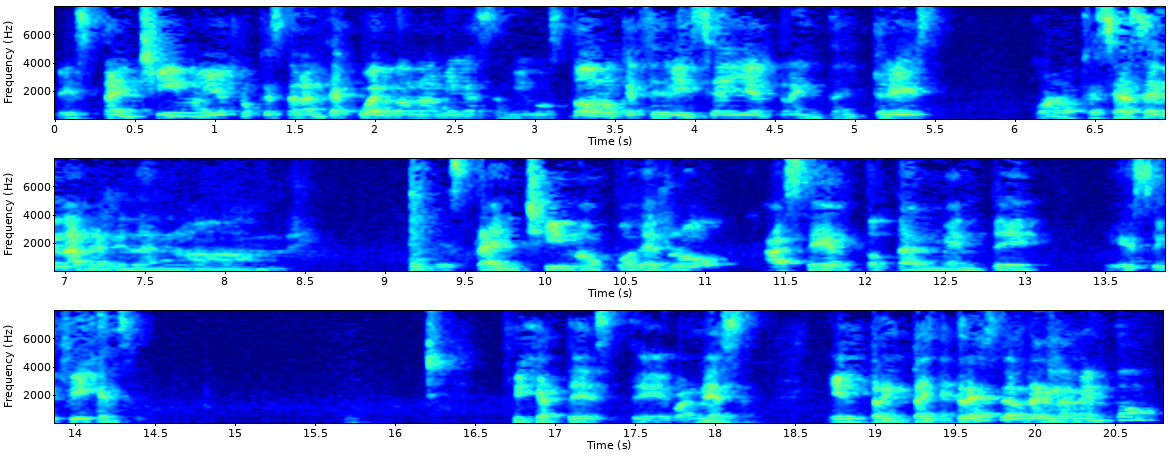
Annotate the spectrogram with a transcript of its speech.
Está en chino, yo creo que estarán de acuerdo, ¿no, amigas, amigos? Todo lo que te dice ahí el 33, con lo que se hace en la realidad, no, está en chino poderlo hacer totalmente eso. Y fíjense, fíjate, este, Vanessa, el 33 del reglamento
